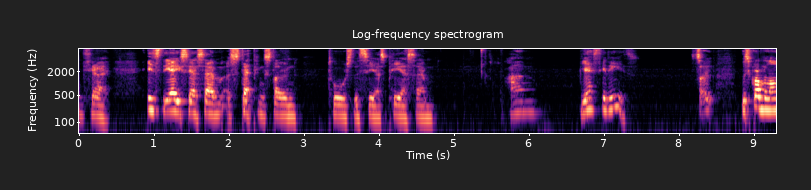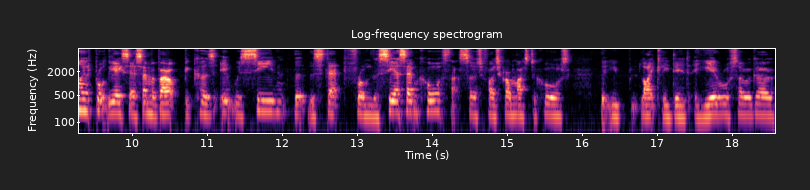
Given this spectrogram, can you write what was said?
Okay. Is the ACSM a stepping stone towards the CSPSM? Um, yes, it is. So the Scrum Alliance brought the ACSM about because it was seen that the step from the CSM course, that Certified Scrum Master course that you likely did a year or so ago,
